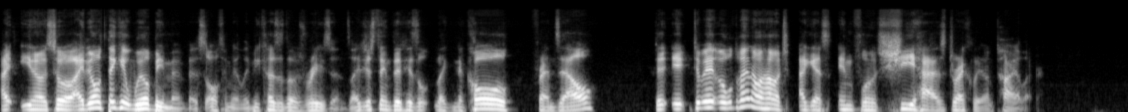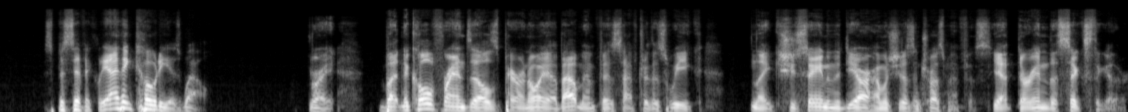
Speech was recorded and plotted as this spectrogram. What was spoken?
I you know, so I don't think it will be Memphis ultimately because of those reasons. I just think that his like Nicole Franzel, it, it, it will depend on how much I guess influence she has directly on Tyler. Specifically, I think Cody as well. Right. But Nicole Franzel's paranoia about Memphis after this week, like she's saying in the DR how much she doesn't trust Memphis. Yet they're in the six together.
